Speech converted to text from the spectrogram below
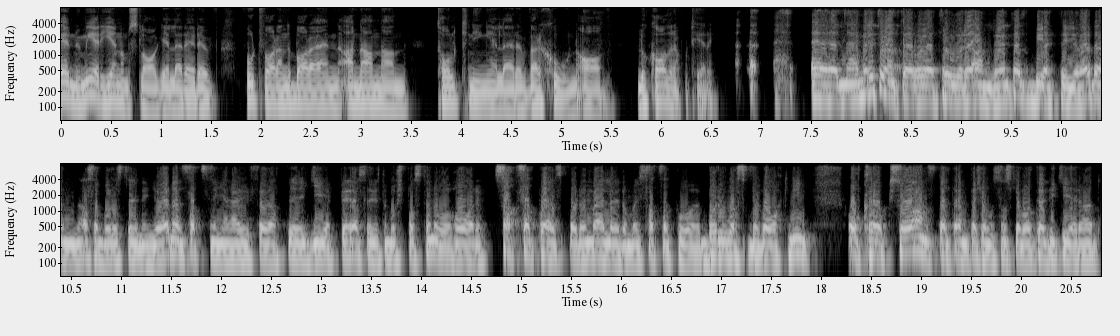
ännu mer genomslag eller är det fortfarande bara en, en annan tolkning eller version av lokalrapportering? Eh, eh nej, men det tror jag inte. Och jag tror anledningen till att BT gör den, alltså Borås Tidning gör den satsningen är ju för att eh, GP, alltså Göteborgs-Posten, då, har satsat på Elfsborg. De, eller de har ju satsat på Borås bevakning och har också anställt en person som ska vara dedikerad,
